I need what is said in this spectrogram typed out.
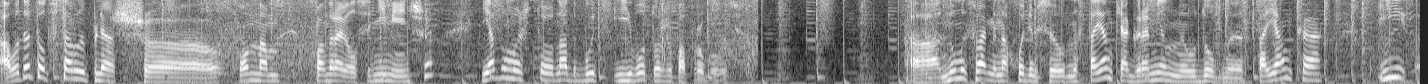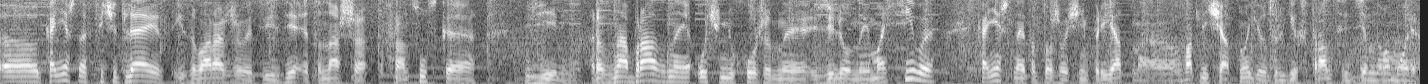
А вот этот вот второй пляж, э, он нам понравился не меньше. Я думаю, что надо будет и его тоже попробовать. А, ну, мы с вами находимся на стоянке, огроменная удобная стоянка. И, э, конечно, впечатляет и завораживает везде это наша французская зелень. Разнообразные, очень ухоженные зеленые массивы. Конечно, это тоже очень приятно, в отличие от многих других стран Средиземного моря.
